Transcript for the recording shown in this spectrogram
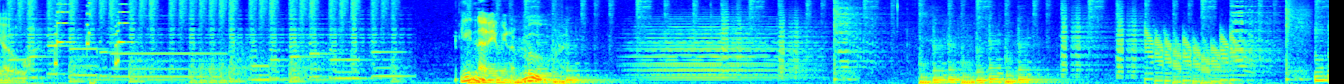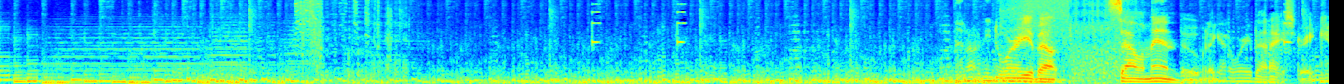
Go. He's not even gonna move. I don't need to worry about Salamando, but I gotta worry about Ice Drake.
